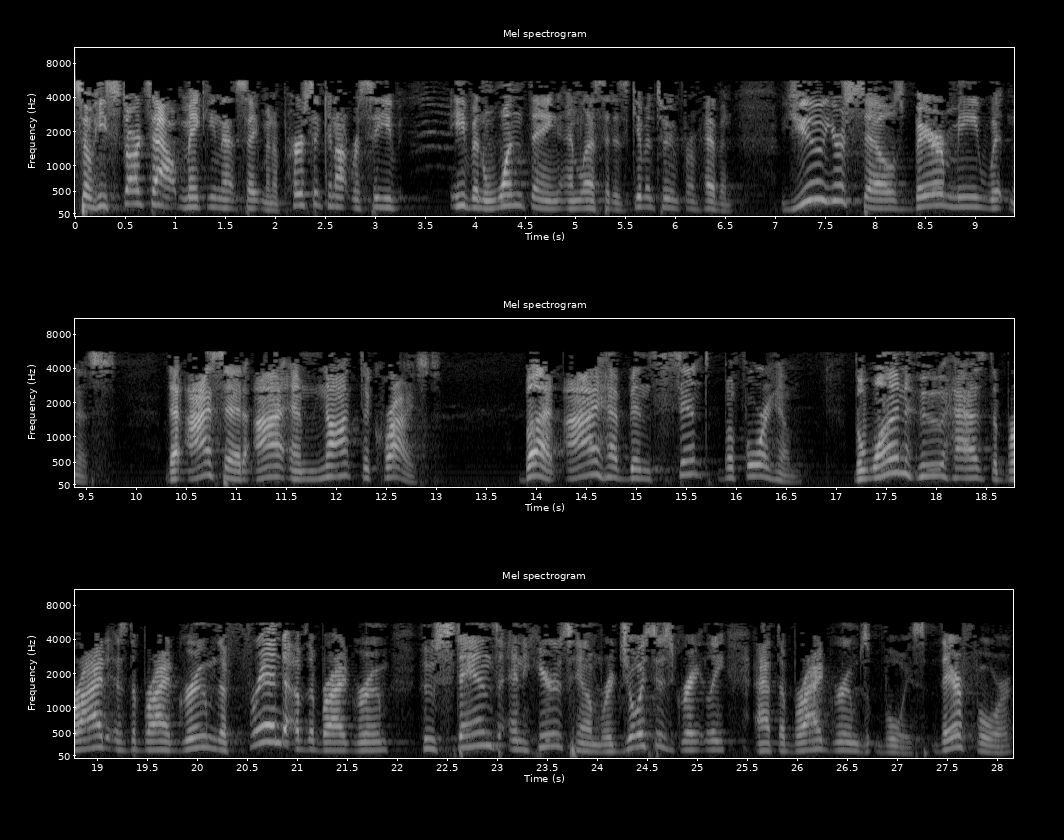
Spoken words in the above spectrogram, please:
So he starts out making that statement. A person cannot receive even one thing unless it is given to him from heaven. You yourselves bear me witness that I said, I am not the Christ, but I have been sent before him. The one who has the bride is the bridegroom. The friend of the bridegroom who stands and hears him rejoices greatly at the bridegroom's voice. Therefore,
